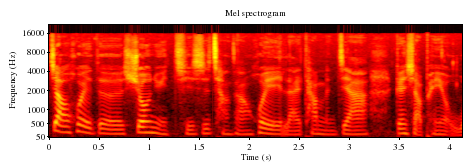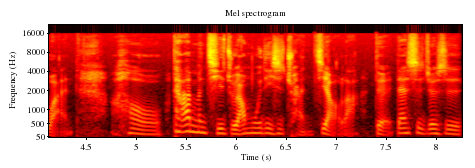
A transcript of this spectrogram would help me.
教会的修女其实常常会来他们家跟小朋友玩，然后他们其实主要目的是传教啦，对，但是就是。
